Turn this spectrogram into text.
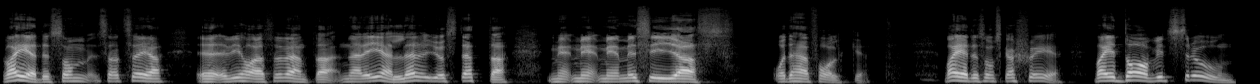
Vad är det som så att säga eh, vi har att förvänta när det gäller just detta med, med, med Messias och det här folket? Vad är det som ska ske? Vad är Davids tron?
